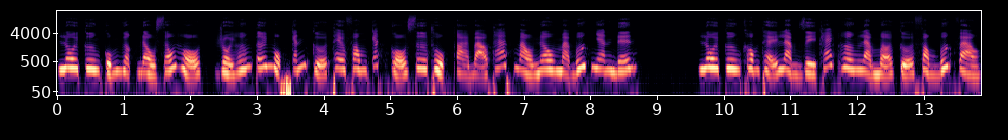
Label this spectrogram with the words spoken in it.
Lôi cương cũng gật đầu xấu hổ, rồi hướng tới một cánh cửa theo phong cách cổ xưa thuộc tòa bảo tháp màu nâu mà bước nhanh đến. Lôi cương không thể làm gì khác hơn là mở cửa phòng bước vào.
